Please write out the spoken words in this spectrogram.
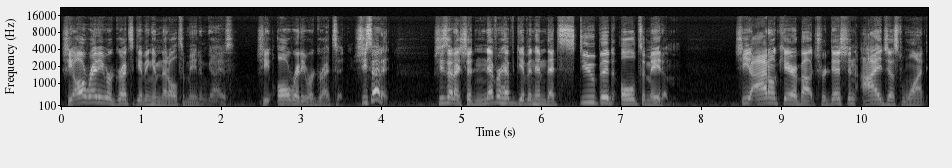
She already regrets giving him that ultimatum, guys. She already regrets it. She said it. She said, I should never have given him that stupid ultimatum. She, I don't care about tradition. I just want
